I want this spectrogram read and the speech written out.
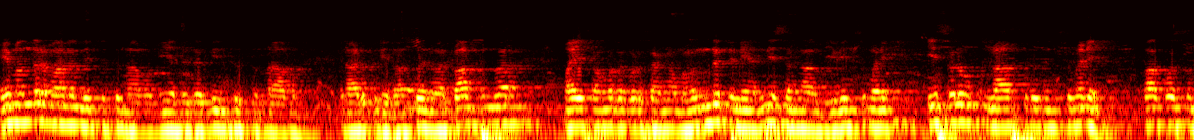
మేమందరం ఆనందించుతున్నాము మీ అందరు గర్వించుతున్నాము. నాడుకునే నీ రంతుని వారి ప్రాంతం ద్వారా మై ఈ కూడా సంఘం అందరినీ అన్ని సంఘాలు జీవించమని ఈ స్వరూపం ఆశీర్వదించమని మా కోసం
